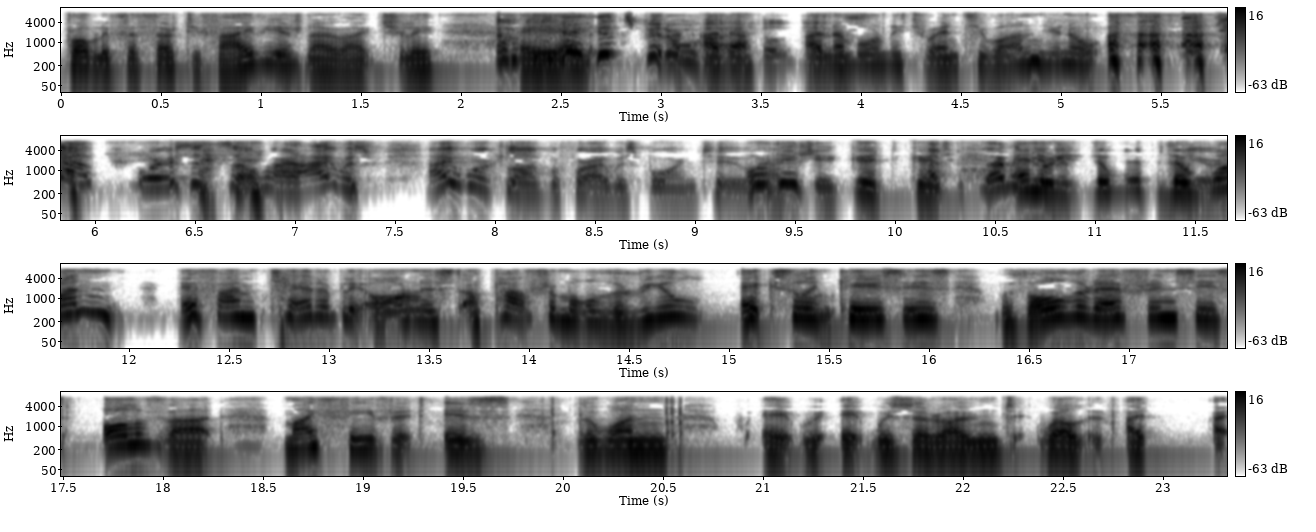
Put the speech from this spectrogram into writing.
probably for 35 years now, actually. Okay, uh, and, it's been a while. And, I, yes. and I'm only 21, you know. yeah, of course, it's so hard. I was, I worked long before I was born too. Oh, did you? Good, good. I've, I've anyway, the, the one if I'm terribly honest, apart from all the real excellent cases with all the references, all of that, my favourite is the one. It, it was around. Well, I, I,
